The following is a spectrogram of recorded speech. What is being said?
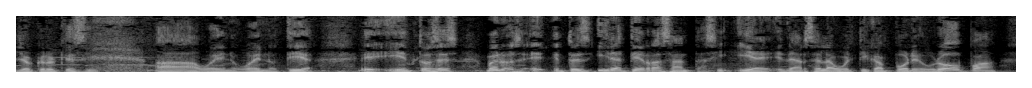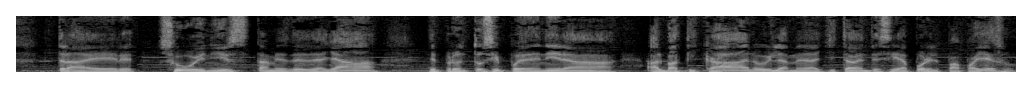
yo creo que sí. Ah, bueno, bueno, tía. Eh, y entonces, bueno, eh, entonces ir a Tierra Santa, sí, y eh, darse la vueltica por Europa, traer souvenirs también desde allá, de pronto si pueden ir a, al Vaticano y la medallita bendecida por el Papa y eso.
